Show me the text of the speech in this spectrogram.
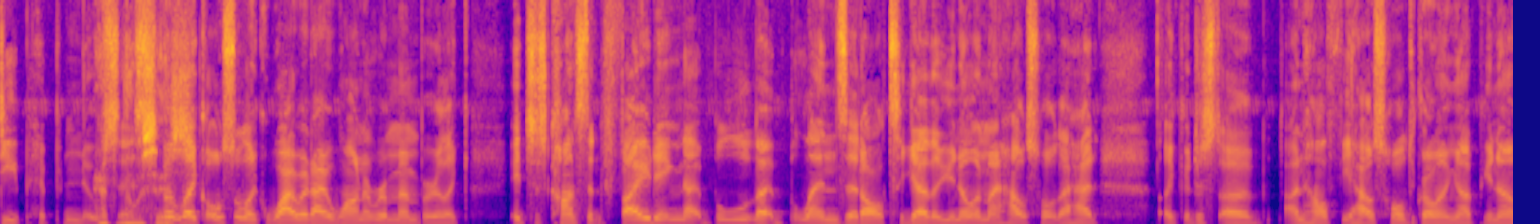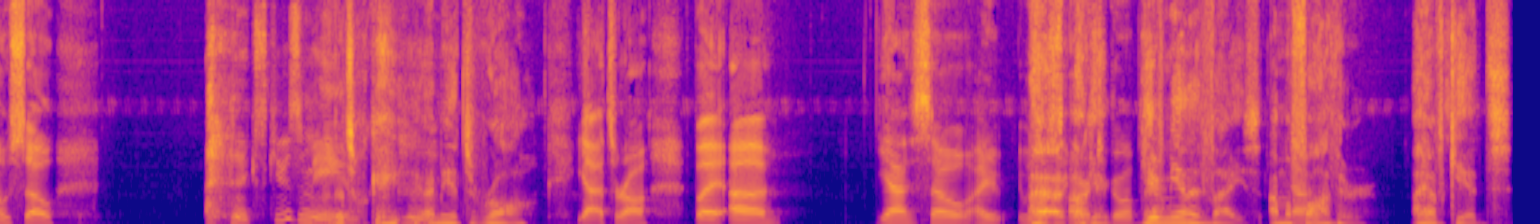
deep hypnosis, but like also like why would i want to remember like it's just constant fighting that bl- that blends it all together you know in my household i had like just a unhealthy household growing up you know so excuse me That's okay. I mean, it's raw. yeah it's raw but uh yeah so i it was just Uh, hard okay, to grow up give there. me an advice. I'm a father. I have kids.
